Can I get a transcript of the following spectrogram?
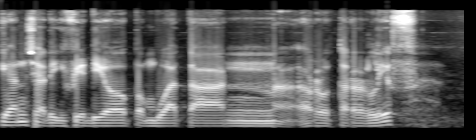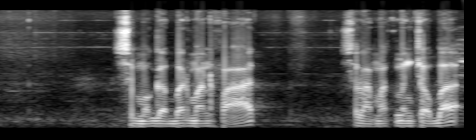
Sekian sharing video pembuatan router lift. Semoga bermanfaat. Selamat mencoba.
